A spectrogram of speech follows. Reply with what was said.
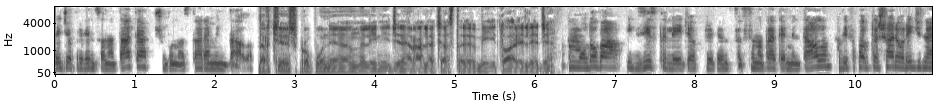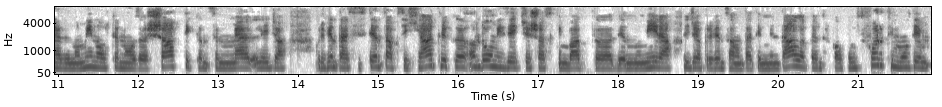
legea privind sănătatea și bunăstarea mentală. Dar ce își propune în linii generale această viitoare lege? În Moldova există legea privind sănătatea mentală. De fapt, așa are originea din 1997, când se numea legea privind asistența psihiatrică. În 2010 și-a schimbat uh, denumirea legea privind sănătatea mentală pentru că au fost foarte multe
